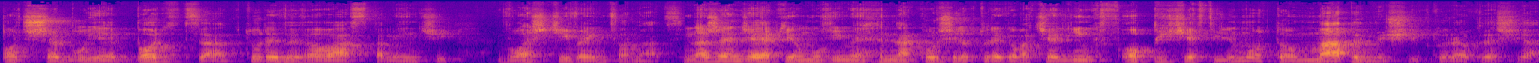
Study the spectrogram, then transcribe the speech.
potrzebuje bodźca, który wywoła z pamięci właściwe informacje. Narzędzia, jakie omówimy na kursie, do którego macie link w opisie filmu, to mapy myśli, które określa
